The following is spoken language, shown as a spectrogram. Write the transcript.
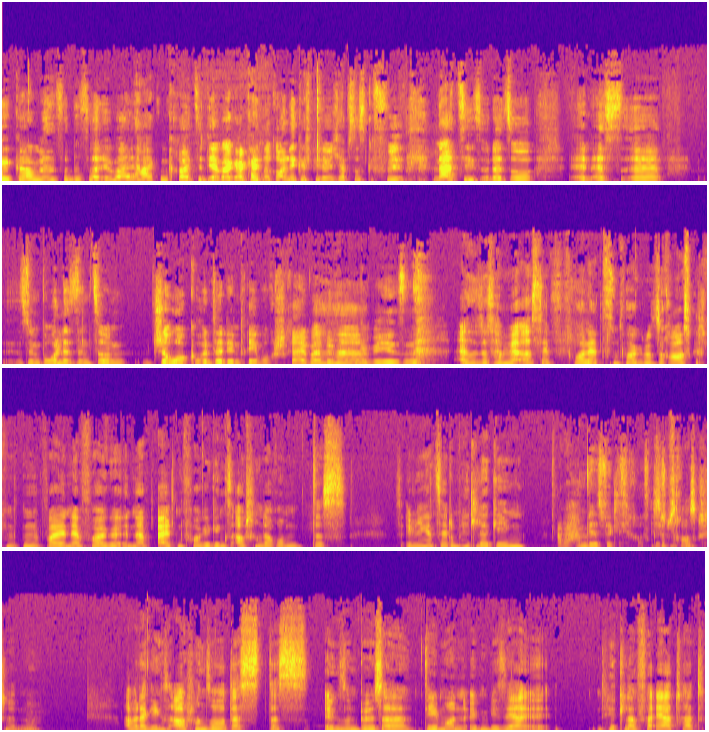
vorgekommen ist und es waren überall Hakenkreuze, die aber gar keine Rolle gespielt haben. Ich habe so das Gefühl, Nazis oder so NS-Symbole äh, sind so ein Joke unter den Drehbuchschreiberinnen Aha. gewesen. Also das haben wir aus der vorletzten Folge so rausgeschnitten, weil in der Folge, in der alten Folge ging es auch schon darum, dass es irgendwie die ganze Zeit um Hitler ging. Aber haben wir es wirklich rausgeschnitten? Ich habe es rausgeschnitten. Ja. Aber da ging es auch schon so, dass, dass irgend so ein böser Dämon irgendwie sehr äh, Hitler verehrt hat.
